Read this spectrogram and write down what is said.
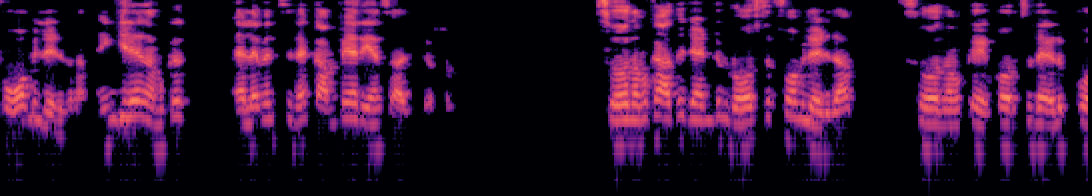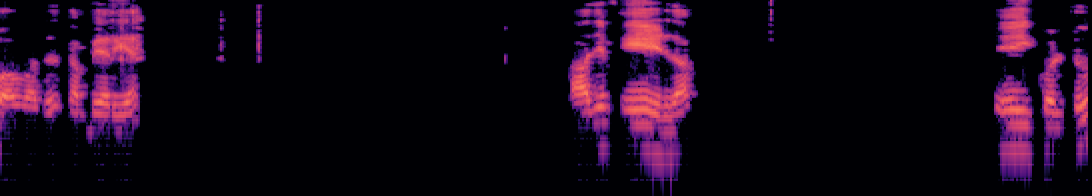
ഫോമിൽ എഴുതണം. എങ്കിലേ നമുക്ക് എലമെന്റ്സിനെ കമ്പയർ ചെയ്യാൻ സാധിക്കുള്ളൂ സോ നമുക്ക് അത് രണ്ടും റോസ്റ്റർ ഫോമിൽ എഴുതാം. സോ നമുക്ക് കുറച്ചുകൂടെ എളുപ്പമാവും അത് കമ്പയർ ചെയ്യാൻ. ആദ്യം എ എഴുതാം. A equal to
